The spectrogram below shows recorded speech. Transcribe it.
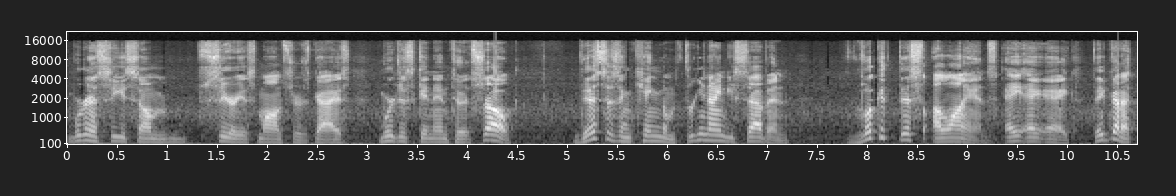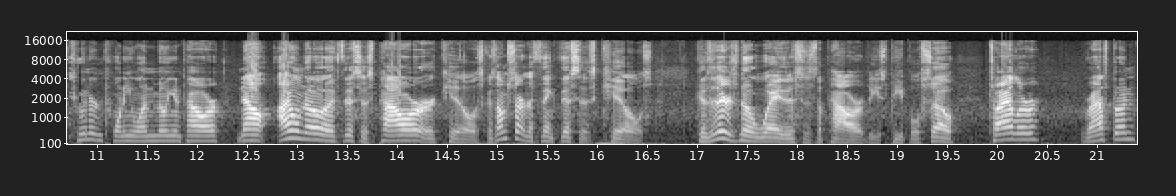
we're going to see some serious monsters, guys. We're just getting into it. So, this is in Kingdom 397. Look at this alliance, AAA. They've got a 221 million power. Now, I don't know if this is power or kills, because I'm starting to think this is kills. Because there's no way this is the power of these people. So, Tyler Rathbun,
